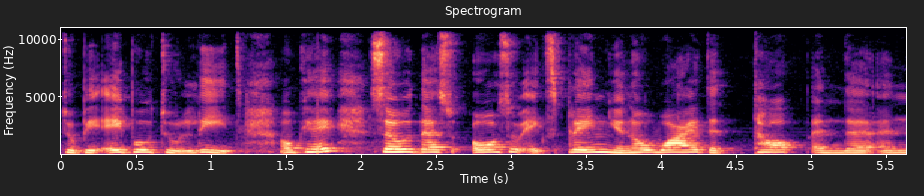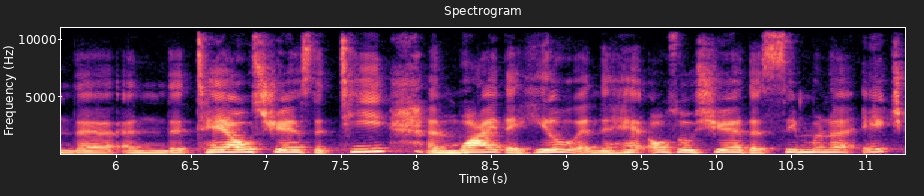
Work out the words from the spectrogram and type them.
to be able to lead okay? So that's also explain you know why the top and the and the and the tail shares the T and why the heel and the head also share the similar H.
